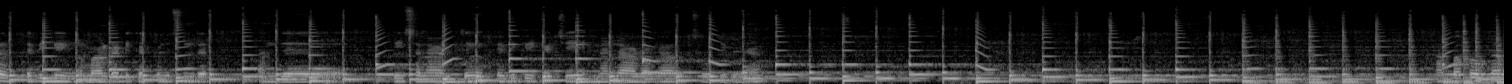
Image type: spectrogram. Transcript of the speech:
உள்ளார ஃபெவிக்விக் நம்ம ஆல்ரெடி கட் பண்ணி செஞ்ச அந்த பீஸ் எல்லாம் எடுத்து ஃபெவிக்விக் வச்சு நல்லா அழகாக வச்சு ஓட்டிக்கங்க அப்பப்போ உள்ளார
